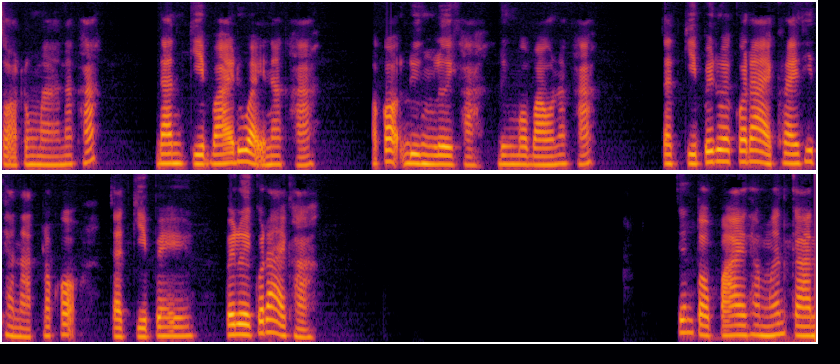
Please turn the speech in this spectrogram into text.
สอดลงมานะคะ ดันกีบไว้ด้วยนะคะ แล้วก็ดึงเลยค่ะ ดึงเบาๆนะคะ จัดกีบไปด้วยก็ได้ใครที่ถนัด แล้วก็จัดกีบไปไปเลยก็ได้ค่ะ เส้นต่อไปทำเหมือนกัน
